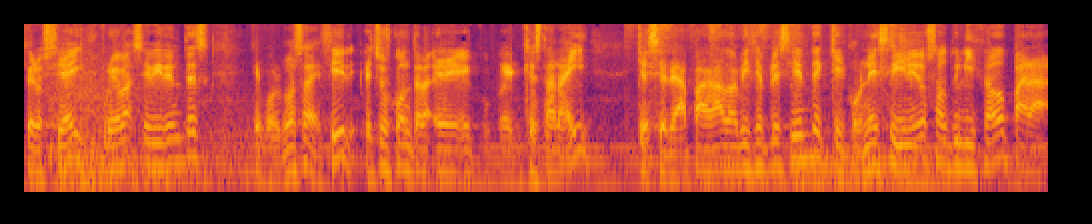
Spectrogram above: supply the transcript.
Pero si hay pruebas evidentes que volvemos a decir, hechos contra, eh, eh, que están ahí, que se le ha pagado al vicepresidente, que con ese dinero se ha utilizado para...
